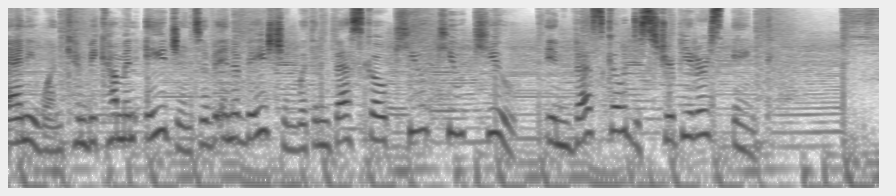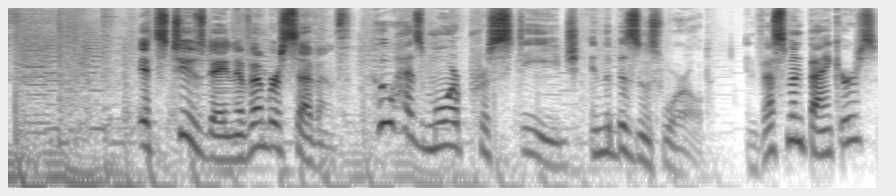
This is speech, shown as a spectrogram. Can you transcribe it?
Anyone can become an agent of innovation with Invesco QQQ, Invesco Distributors, Inc. It's Tuesday, November 7th. Who has more prestige in the business world? Investment bankers,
